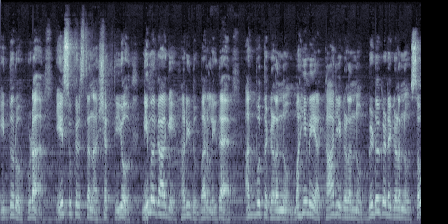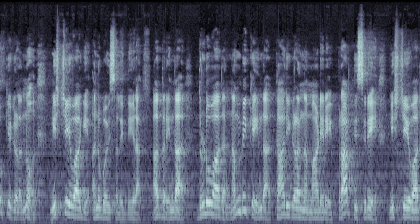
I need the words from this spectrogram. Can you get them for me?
ಇದ್ದರೂ ಕೂಡ ಏಸು ಕ್ರಿಸ್ತನ ಶಕ್ತಿಯು ನಿಮಗಾಗಿ ಹರಿದು ಬರಲಿದೆ. ಅದ್ಭುತಗಳನ್ನು, ಮಹಿಮೆಯ ಕಾರ್ಯಗಳನ್ನು, ಬಿಡುಗಡೆಗಳನ್ನು, ಸೌಖ್ಯಗಳನ್ನು ನಿಶ್ಚಯವಾಗಿ ಅನುಭವಿಸಲಿದ್ದೀರಾ? ಆದ್ದರಿಂದ ದೃಢವಾದ ನಂಬಿಕೆಯಿಂದ ಕಾರ್ಯಗಳನ್ನು ಮಾಡಿರಿ ಪ್ರಾರ್ಥಿಸಿರಿ ನಿಶ್ಚಯವಾದ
